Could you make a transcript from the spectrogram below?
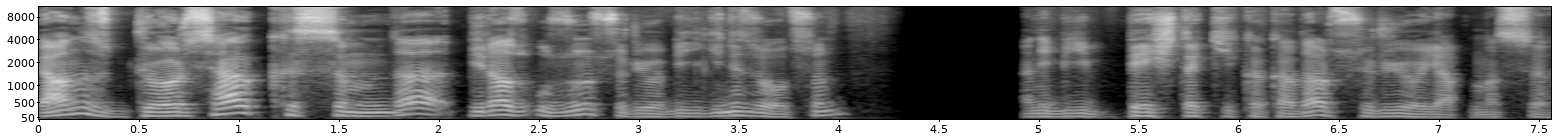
Yalnız görsel kısımda biraz uzun sürüyor bilginiz olsun. Hani bir 5 dakika kadar sürüyor yapması.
